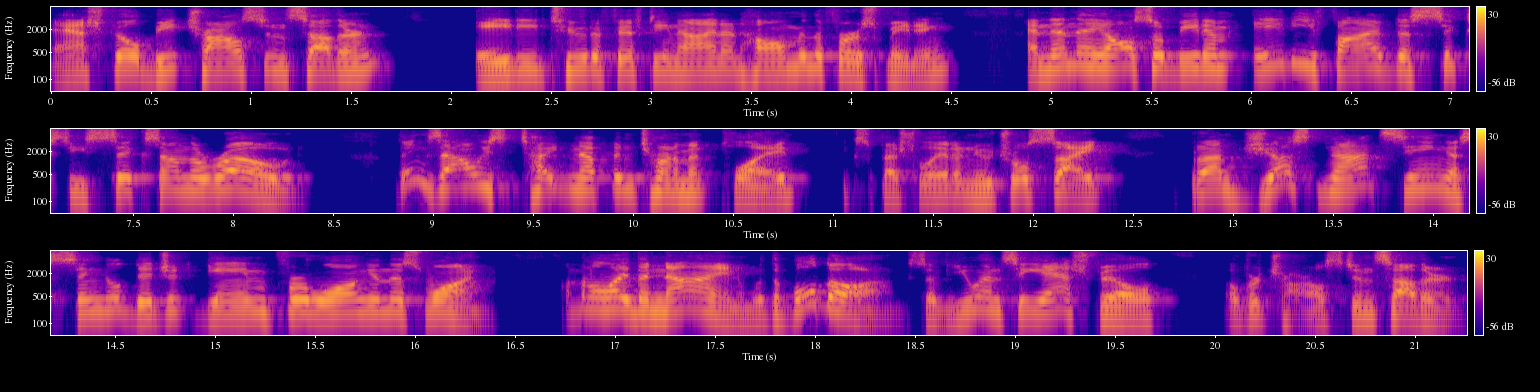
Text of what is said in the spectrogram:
Asheville beat Charleston Southern 82 to 59 at home in the first meeting. And then they also beat them 85 to 66 on the road. Things always tighten up in tournament play, especially at a neutral site, but I'm just not seeing a single digit game for long in this one. I'm going to lay the nine with the Bulldogs of UNC Asheville over Charleston Southern.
